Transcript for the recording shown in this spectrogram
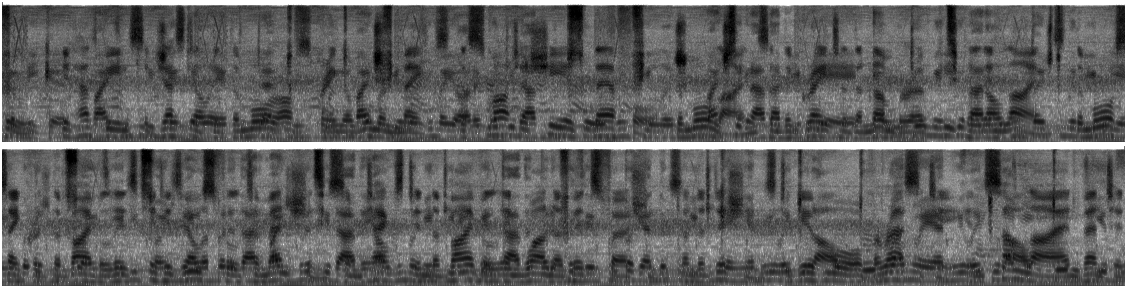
true. It has been suggested that the more offspring a woman makes, the smarter she is, therefore, the more lines and the greater the number of people mencionar in lines, the more sacred the Bible is, it edições is dela para useful to mention some em alguma in the Bible in one of its versions and additions to give more veracity in some lie invented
